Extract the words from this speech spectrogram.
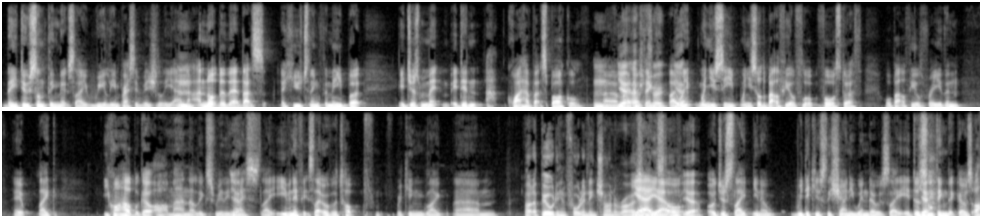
they do something that's like really impressive visually, and, Mm. and not that that- that's a huge thing for me, but it just ma- it didn't quite have that sparkle. Mm. Um, Yeah, I don't that's think. true, Like yeah. when when you see when you saw the Battlefield Four stuff or Battlefield Three, then it like you can't help but go, oh man, that looks really Yeah. nice. Like even if it's like over the top, freaking like um, Like a building falling in China Rise. yeah, and yeah, stuff. or, yeah. or just like you know ridiculously shiny windows. Like it does Yeah. something that goes, oh,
